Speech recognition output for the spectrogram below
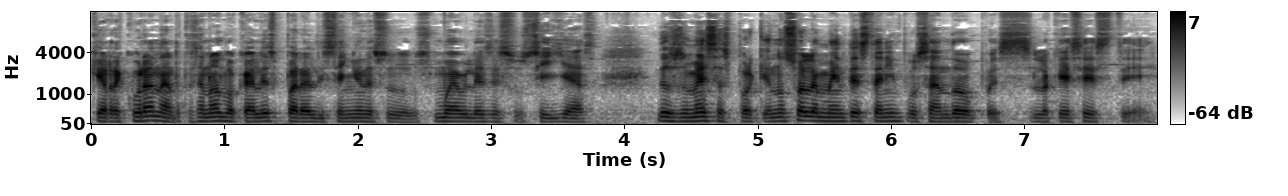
que recurran a artesanos locales para el diseño de sus muebles, de sus sillas, de sus mesas, porque no solamente están impulsando pues lo que es este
